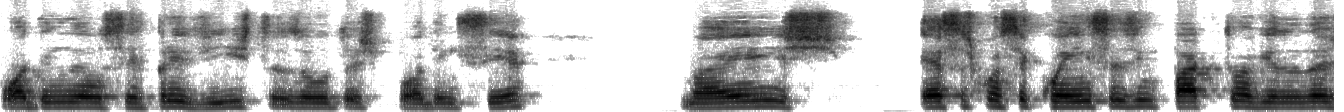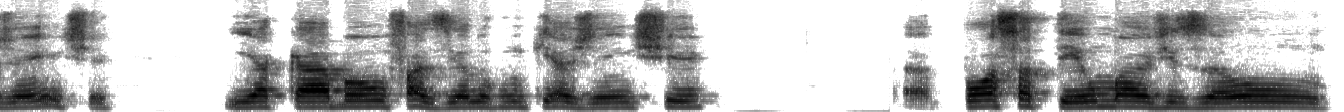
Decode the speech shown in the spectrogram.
podem não ser previstas, outras podem ser, mas essas consequências impactam a vida da gente e acabam fazendo com que a gente possa ter uma visão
